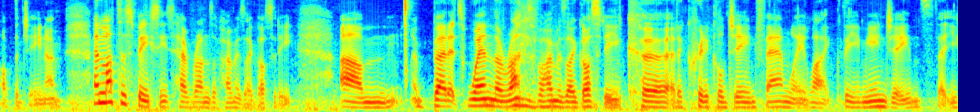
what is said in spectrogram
of the genome. And lots of species have runs of homozygosity, um, but it's when the runs of homozygosity occur at a critical gene family, like the immune genes, that you,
